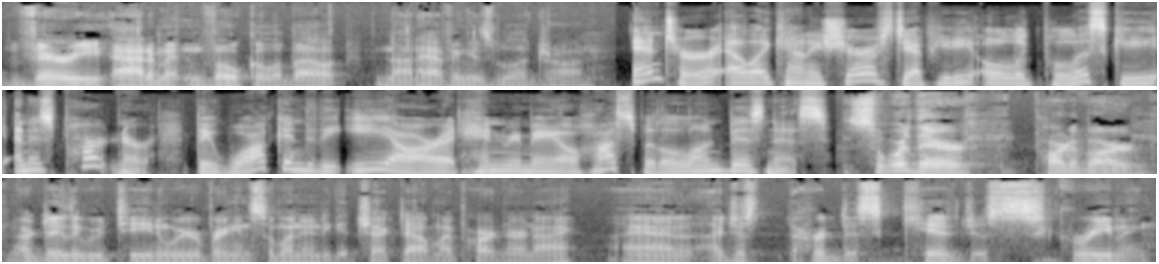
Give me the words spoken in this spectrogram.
very adamant and vocal about not having his blood drawn. Enter LA County Sheriff's Deputy Oleg Polissky and his partner. They walk into the ER at Henry Mayo Hospital on business. So we're there, part of our, our daily routine. We were bringing someone in to get checked out, my partner and I. And I just heard this kid just screaming,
